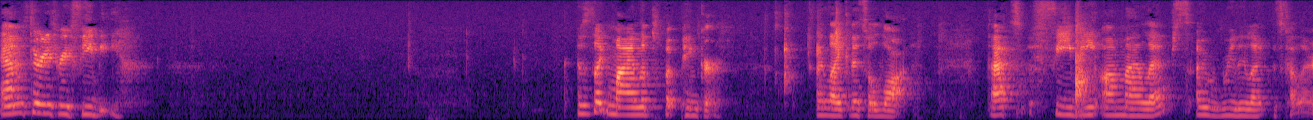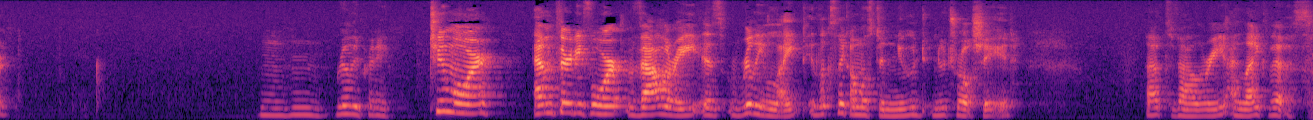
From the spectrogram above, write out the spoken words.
M33 Phoebe. This is like my lips but pinker. I like this a lot. That's Phoebe on my lips. I really like this color. Mm-hmm. Really pretty. Two more. M34 Valerie is really light. It looks like almost a nude neutral shade. That's Valerie. I like this.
